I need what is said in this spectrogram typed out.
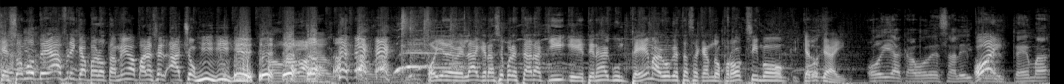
que somos de África, pero también aparece el hacho. Oye, de verdad, gracias por estar aquí. Eh, ¿Tienes algún tema, algo que estás sacando próximo? ¿Qué es lo que hay? Hoy acabo de salir con Hoy. el tema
